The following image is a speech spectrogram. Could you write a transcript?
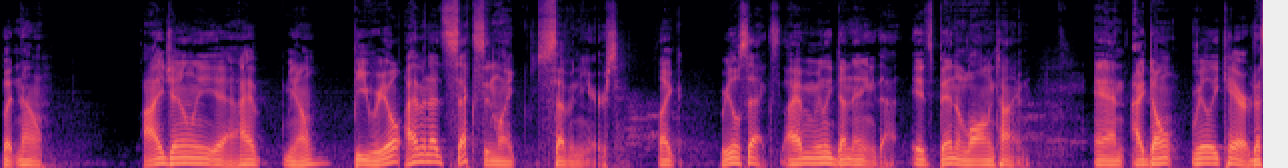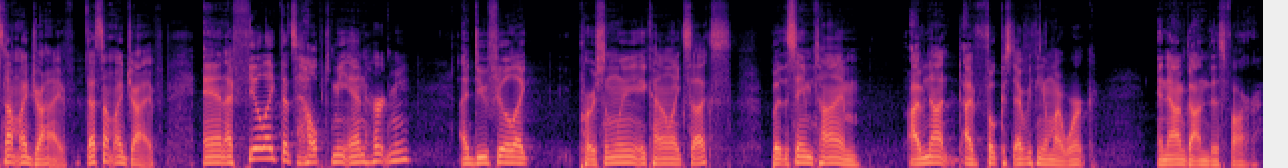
But no. I generally, yeah, I have, you know, be real. I haven't had sex in like seven years. Like real sex. I haven't really done any of that. It's been a long time. And I don't really care. That's not my drive. That's not my drive. And I feel like that's helped me and hurt me. I do feel like personally it kind of like sucks. But at the same time, I've not I've focused everything on my work, and now I've gotten this far.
